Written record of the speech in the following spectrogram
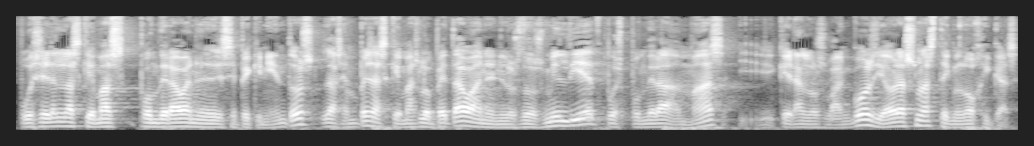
pues eran las que más ponderaban en el SP500. Las empresas que más lo petaban en los 2010, pues ponderaban más, que eran los bancos, y ahora son las tecnológicas.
